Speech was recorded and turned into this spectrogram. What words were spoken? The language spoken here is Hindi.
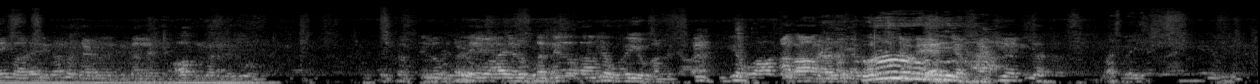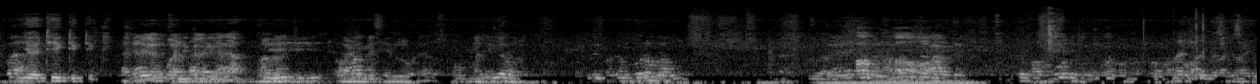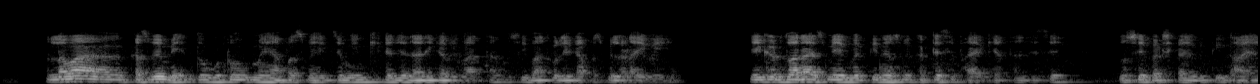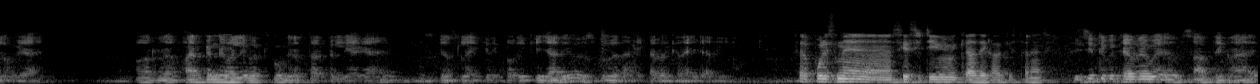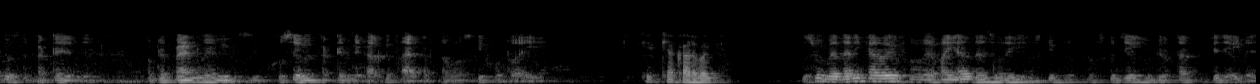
एक बार निकालो साइड में निकाल लेते निकाल लेते ये लोग खड़े जो करने का काम वही होगा अब ये ठीक ठीक ठीक। निकल गया ना में लोड है। उसको मज़े लवा कस्बे में दो गुटों में आपस में एक ज़मीन की कब्जेदारी का विवाद था। उसी बात को लेकर आपस में लड़ाई हुई है। एक गुट द्वारा इसमें एक व्यक्ति ने उसमें कट्टे से फायर किया था जिससे दूसरे पक्ष का एक व्यक्ति घायल हो गया है। और फायर करने वाले व्यक्ति को गिरफ़्तार कर लिया गया है। उसके असलाह की रिकवरी की जा रही है और उसको वैधानिक कार्रवाई कराई जा रही है। सर पुलिस ने सीसीटीवी में क्या देखा किस तरह से? सीसीटीवी कैमरे में साफ़ दिख रहा है कि उसने कट्टे अपने पैंट में घुसे हुए कट्टे निकाल के फायर करता हुआ उसकी फ़ोटो आई है कि क्या कार्रवाई है? उसमें वैधानिक कार्रवाई एफ़ आई आर दर्ज हो रही है। उसके विरुद्ध उसको जेल में गिरफ़्तार करके जेल भेज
